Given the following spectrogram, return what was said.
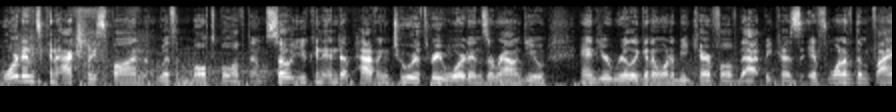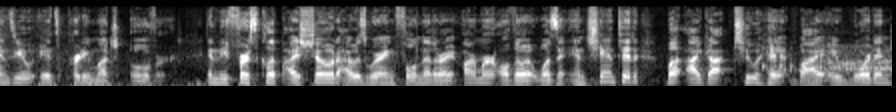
wardens can actually spawn with multiple of them. So you can end up having two or three wardens around you, and you're really going to want to be careful of that because if one of them finds you, it's pretty much over. In the first clip I showed, I was wearing full netherite armor, although it wasn't enchanted, but I got two hit by a warden,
